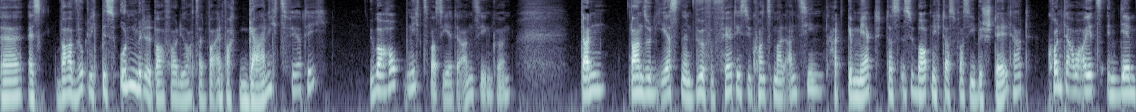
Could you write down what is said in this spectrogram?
äh, es war wirklich bis unmittelbar vor die Hochzeit war einfach gar nichts fertig. Überhaupt nichts, was sie hätte anziehen können. Dann waren so die ersten Entwürfe fertig. Sie konnte es mal anziehen, hat gemerkt, das ist überhaupt nicht das, was sie bestellt hat. Konnte aber jetzt in dem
